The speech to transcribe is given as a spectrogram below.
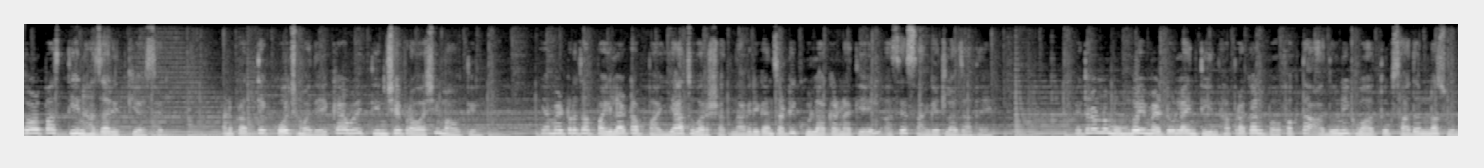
जवळपास तीन हजार इतकी असेल. आणि प्रत्येक कोचमध्ये एका वेळी तीनशे प्रवासी मावतील. या मेट्रोचा पहिला टप्पा याच वर्षात नागरिकांसाठी खुला करण्यात येईल असे सांगितलं जात आहे. मित्रांनो मुंबई मेट्रो लाईन तीन हा प्रकल्प फक्त आधुनिक वाहतूक साधन नसून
